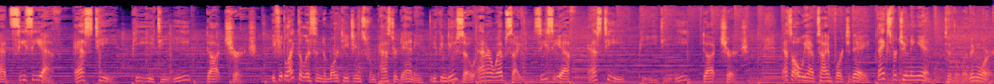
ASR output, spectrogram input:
at ccfstpete.church. If you'd like to listen to more teachings from Pastor Danny, you can do so at our website, ccfstpete.church. That's all we have time for today. Thanks for tuning in to the Living Word.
